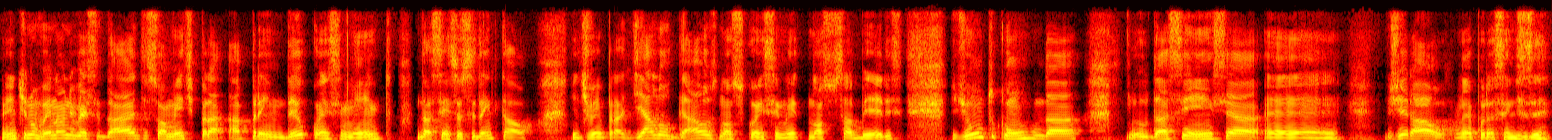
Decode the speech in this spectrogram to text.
A gente não vem na universidade somente para aprender o conhecimento da ciência ocidental. A gente vem para dialogar os nossos conhecimentos, nossos saberes, junto com o da, da ciência é, geral, né, por assim dizer.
